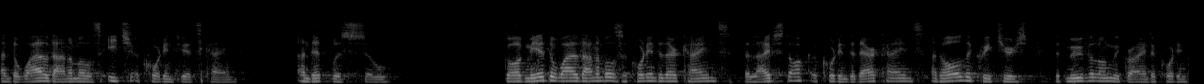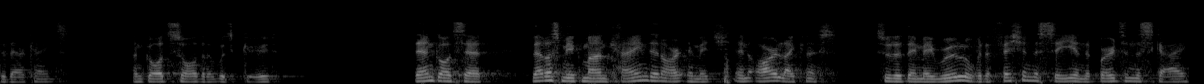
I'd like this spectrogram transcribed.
and the wild animals, each according to its kind. And it was so. God made the wild animals according to their kinds, the livestock according to their kinds, and all the creatures that move along the ground according to their kinds. And God saw that it was good. Then God said, Let us make mankind in our image, in our likeness, so that they may rule over the fish in the sea and the birds in the sky,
